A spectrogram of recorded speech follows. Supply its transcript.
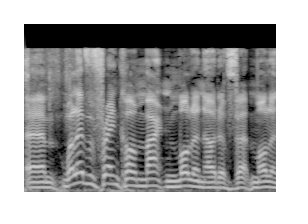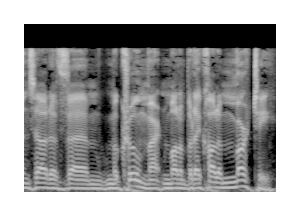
Um, well, I have a friend called Martin Mullen out of uh, Mullins out of um, Macroom, Martin Mullen, but I call him Murty.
